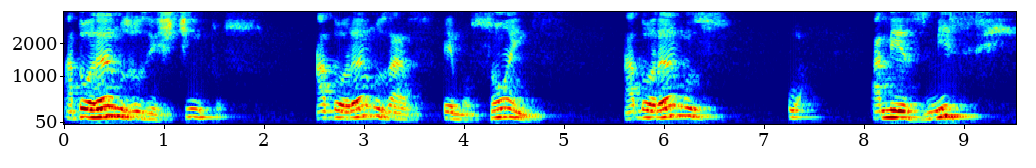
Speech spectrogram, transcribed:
adoramos os instintos, adoramos as emoções, adoramos a mesmice.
